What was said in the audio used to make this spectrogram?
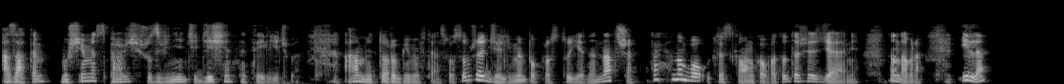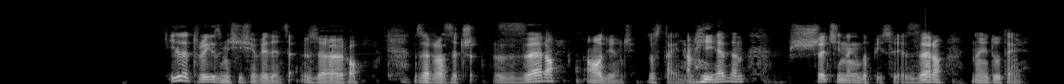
A zatem musimy sprawdzić rozwinięcie dziesiętne tej liczby. A my to robimy w ten sposób, że dzielimy po prostu 1 na 3. Tak? No bo kreska łąkowa to też jest dzielenie. No dobra. Ile? Ile trójek zmieści się w jedynce? 0. 0 razy 3. 0. Odjąć. Zostaje nam 1. Przecinek dopisuje 0. No i tutaj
